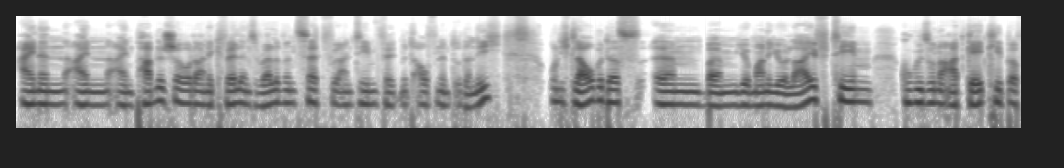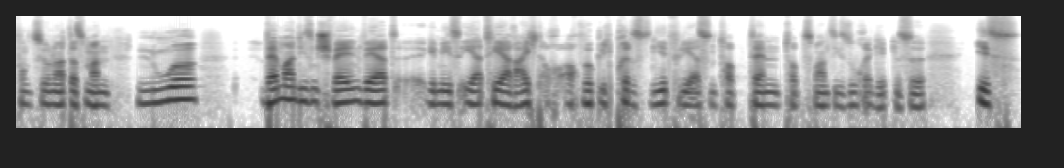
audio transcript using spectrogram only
einen, einen, einen Publisher oder eine Quelle ins Relevant Set für ein Themenfeld mit aufnimmt oder nicht. Und ich glaube, dass ähm, beim Your Money, Your Life Themen Google so eine Art Gatekeeper-Funktion hat, dass man nur wenn man diesen Schwellenwert äh, gemäß ERT erreicht, auch, auch wirklich prädestiniert für die ersten Top 10, Top 20 Suchergebnisse ist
